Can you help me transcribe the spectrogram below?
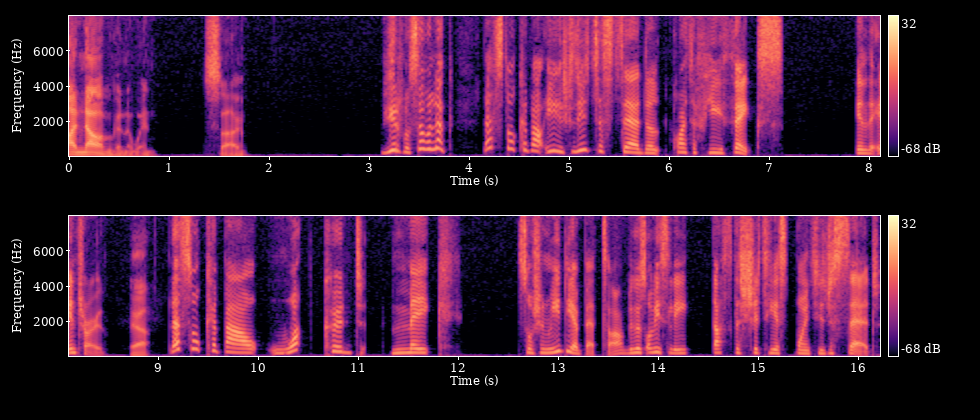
I know I'm going to win. So Beautiful. So look, let's talk about you because you just said uh, quite a few things in the intro. Yeah. Let's talk about what could make social media better because obviously that's the shittiest point you just said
